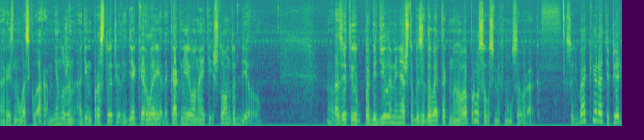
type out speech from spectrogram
огрызнулась Клара. Мне нужен один простой ответ. Где Керлоеда? Как мне его найти? Что он тут делал? «Разве ты победила меня, чтобы задавать так много вопросов?» — усмехнулся враг. Судьба Кира теперь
